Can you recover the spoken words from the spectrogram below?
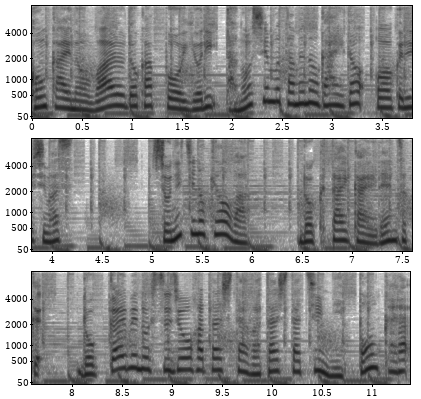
今回のワールドカップをより楽しむためのガイドをお送りします。初日の今日は6大会連続6回目の出場を果たした私たち日本から。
